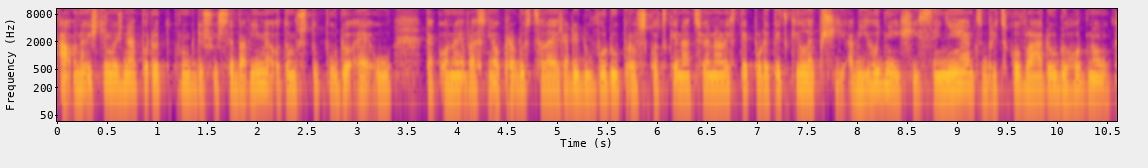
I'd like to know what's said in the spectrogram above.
A ono ještě možná podotknu, když už se bavíme o tom vstupu do EU, tak ono je vlastně opravdu z celé řady důvodů pro skotské nacionalisty politicky lepší a výhodnější se nějak s britskou vládou dohodnout.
